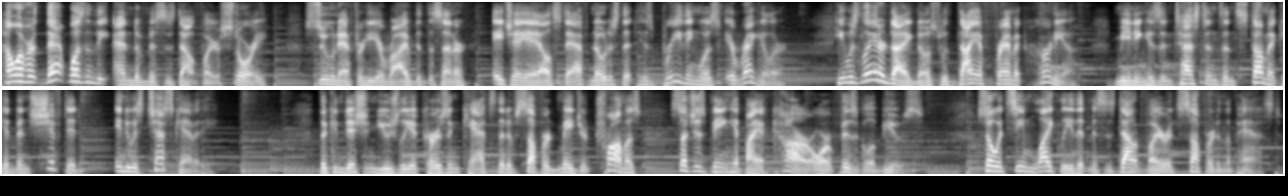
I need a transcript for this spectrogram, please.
However, that wasn't the end of Mrs. Doubtfire's story Soon after he arrived at the center HAAL staff noticed that his breathing was irregular he was later diagnosed with diaphragmatic hernia meaning his intestines and stomach had been shifted into his chest cavity. The condition usually occurs in cats that have suffered major traumas such as being hit by a car or physical abuse. So it seemed likely that Mrs. Doubtfire had suffered in the past.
